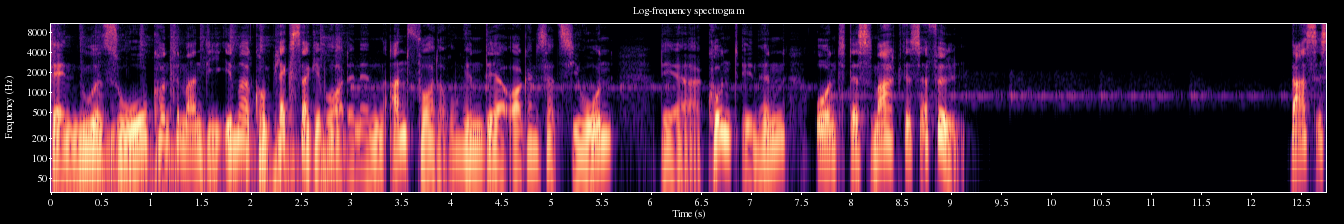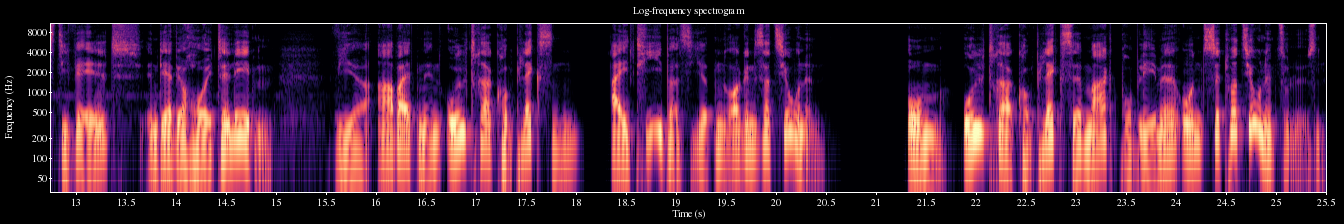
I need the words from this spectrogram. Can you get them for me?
Denn nur so konnte man die immer komplexer gewordenen Anforderungen der Organisation, der Kundinnen und des Marktes erfüllen. Das ist die Welt, in der wir heute leben. Wir arbeiten in ultrakomplexen, IT-basierten Organisationen, um ultrakomplexe Marktprobleme und Situationen zu lösen.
